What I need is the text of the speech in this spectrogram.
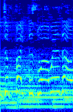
to fight this war without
